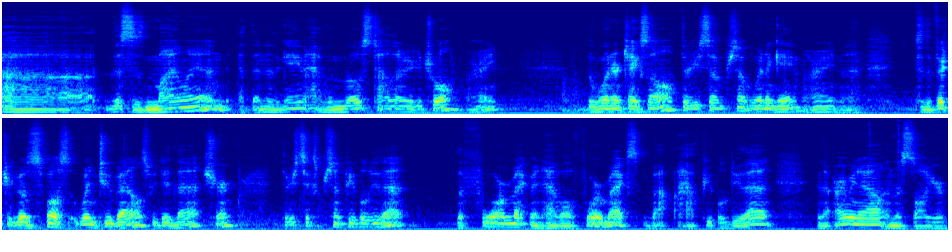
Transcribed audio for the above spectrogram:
Uh, this is my land. At the end of the game, have the most tiles under control. All right. The winner takes all. Thirty-seven percent win a game. All right. Uh, to the victor goes supposed to win two battles. We did that. Sure. Thirty-six percent people do that. The four mechmen have all four mechs. About half people do that in the army now. Enlist all your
